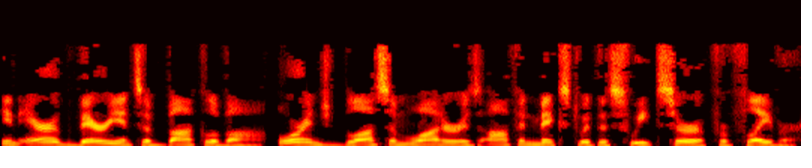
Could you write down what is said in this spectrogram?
In Arab variants of baklava, orange blossom water is often mixed with a sweet syrup for flavor.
